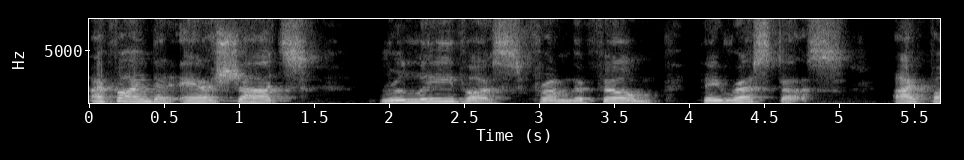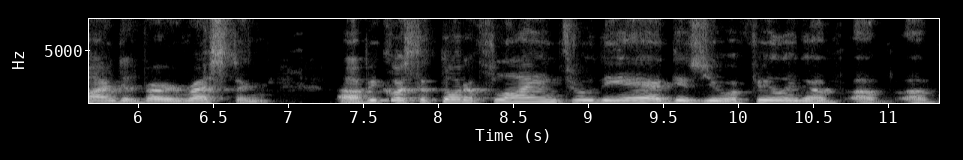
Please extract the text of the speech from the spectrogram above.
I find that air shots relieve us from the film. They rest us. I find it very resting uh, because the thought of flying through the air gives you a feeling of of, of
